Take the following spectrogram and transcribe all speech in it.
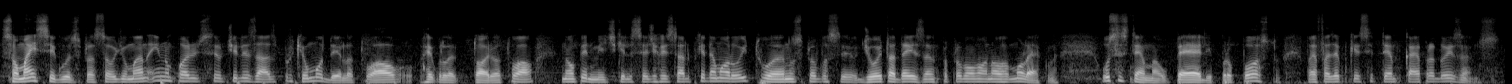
são mais seguros para a saúde humana e não podem ser utilizados porque o modelo atual, o regulatório atual, não permite que ele seja registrado porque demora 8 anos para você, de 8 a 10 anos para provar uma nova molécula. O sistema, o PL proposto, vai fazer com que esse tempo caia para 2 anos.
